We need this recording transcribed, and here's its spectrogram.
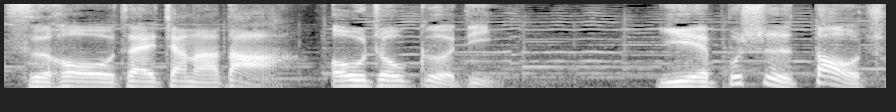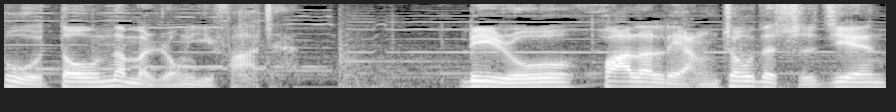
此后，在加拿大、欧洲各地，也不是到处都那么容易发展。例如，花了两周的时间，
